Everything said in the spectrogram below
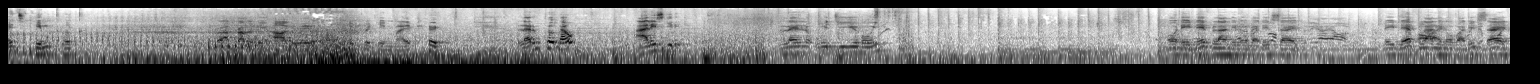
Let him cook. Bro, I'm probably all the way up the freaking mic. Let him cook now. Alright, let's get it. Land with you, boy. Oh, they dead landing over this side. They dead landing over this side.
